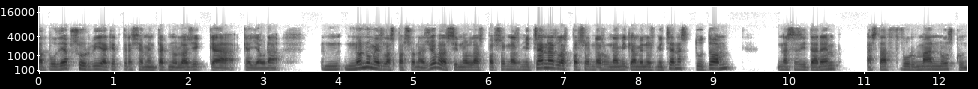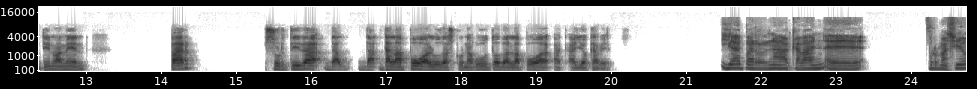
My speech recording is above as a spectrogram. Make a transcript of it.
de poder absorbir aquest creixement tecnològic que, que hi haurà. No només les persones joves, sinó les persones mitjanes, les persones una mica menys mitjanes, tothom necessitarem estar formant-nos contínuament per sortir de, de, de, de la por a lo desconegut o de la por a, a allò que ve. I ja per anar acabant, eh, Formació,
